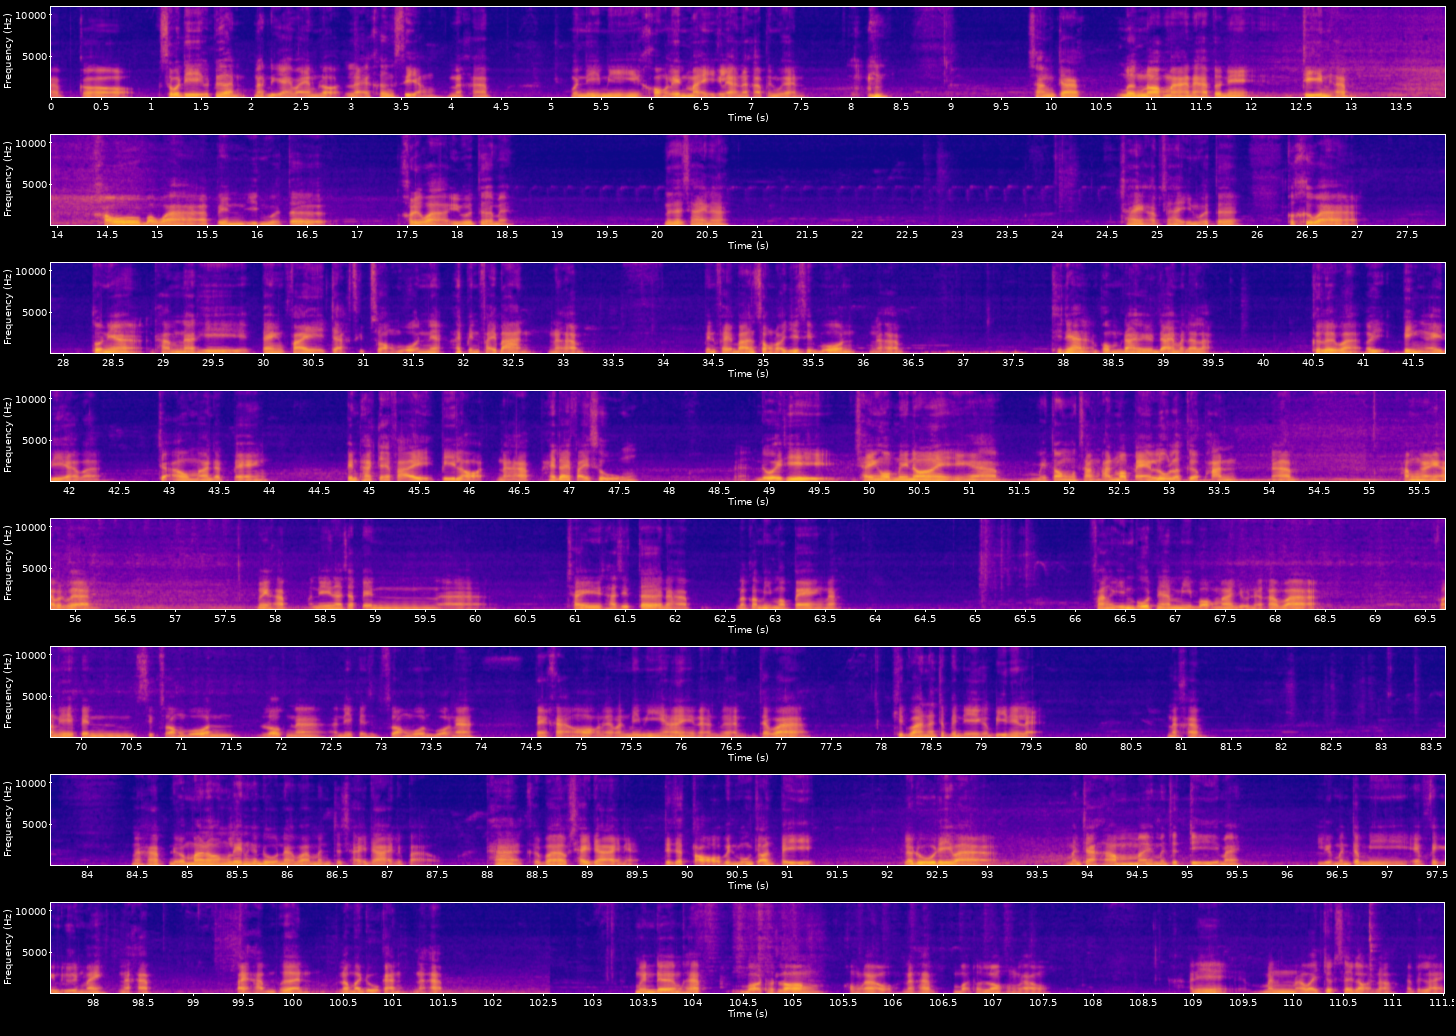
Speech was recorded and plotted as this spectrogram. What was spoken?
ครับก็สวัสดีเพื่อนๆนัก DIY m หลอดและเครื่องเสียงนะครับ วันนี้มีของเล่นใหม่อีกแล้วนะครับเพื่อนๆสั่งจากเมืองนอกมานะครับ ตัวนี้จีนครับเขาบอกว่าเป็นอินเวอร์เตอร์เขาเรียกว่าอินเวอร์เตอร์ไหมน่าจะใช่นะ ใช่ครับใช่อินเวอร์เตอร์ก็คือว่า ตัวเนี้ยทำหน้าที่แปลงไฟจาก 12 โวลต์เนี่ยให้เป็นไฟบ้านนะครับ เป็นไฟบ้าน 220 โวลต์นะครับ ทีเนี้ยผมได้ได้มาแล้วล่ะ ก็เลยว่า เอ้ย ปิ๊งไอเดียว่าจะเอามาดัดแปลง เป็นภาคจ่ายไฟปีหลอดนะครับ ให้ได้ไฟสูง โดยที่ใช้งบน้อยๆอย่างเงี้ยครับ ไม่ต้องสั่งพันหม้อแปลงลูกละเกือบพันนะครับทำไงครับเพื่อนๆ นี่ครับ อันนี้น่าจะเป็นใช้ทรานซิสเตอร์นะครับ แล้วก็มีหม้อแปลงนะ ฝั่ง Input เนี่ยมีบอกมาอยู่นะครับว่า ฝั่งนี้เป็น 12 โวลต์ลบนะ อันนี้เป็น 12 โวลต์บวกนะ แต่ขาออกเนี่ยมันไม่มีให้นะเพื่อนแต่ว่าคิดว่าน่าจะเป็น A กับ B นี่แหละนะครับนะครับ เดี๋ยวมาลองเล่นกันดูนะว่ามันจะใช้ได้หรือเปล่า ถ้าเกิดว่าใช้ได้เนี่ย เดี๋ยวจะต่อเป็นวงจรปี แล้วดูดิว่ามันจะฮัมไหมมันจะจีไหมหรือมันจะมีเอฟเฟกต์อื่นๆไหมนะครับ ไปครับเพื่อนเรามาดูกันนะครับ เหมือนเดิมครับ บอร์ดทดลองของเรานะครับ บอร์ดทดลองของเรา อันนี้มันเอาไว้จุดไส้หลอดเนาะไม่เป็นไร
